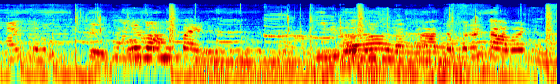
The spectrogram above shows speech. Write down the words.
काय करू? तेव्हा मी पाहिजे आता परत टावर ठेवा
